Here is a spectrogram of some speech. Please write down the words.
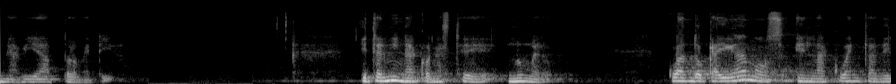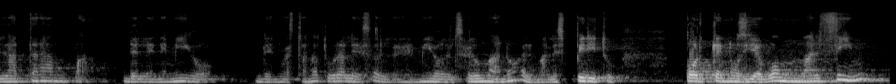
me había prometido? Y termina con este número. Cuando caigamos en la cuenta de la trampa del enemigo de nuestra naturaleza, el enemigo del ser humano, el mal espíritu, porque nos llevó a un mal fin,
